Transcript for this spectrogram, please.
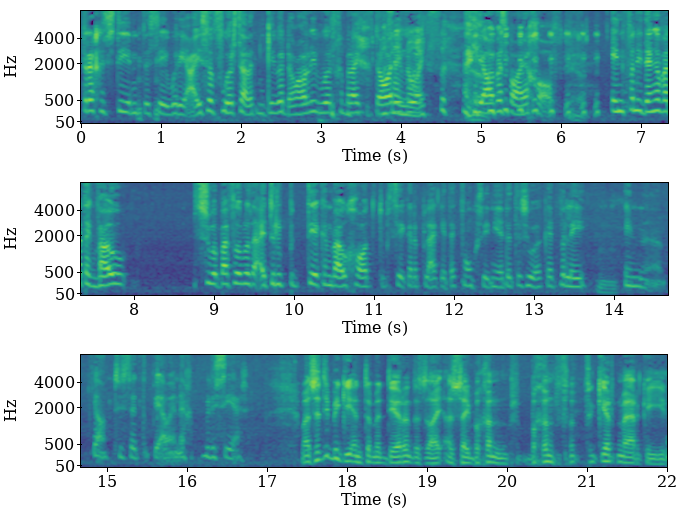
teruggestuur om te sê hoor hy se voorstel ek moet liewer daardie woord gebruik of daardie woord nice. ja was baie gaaf ja. en van die dinge wat ek wou so byvoorbeeld 'n uitroepteken wou gehad op 'n sekere plek het ek vir hom gesê nee dit is hoe ek dit wil hê hmm. en uh, ja toe sit op jou einde gepubliseer Maar sit jy bietjie intimiderend as hy as hy begin begin verkeerd merke hier.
